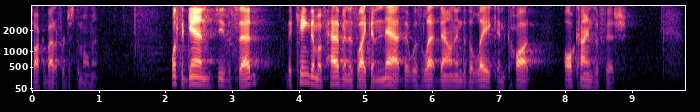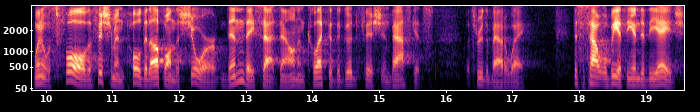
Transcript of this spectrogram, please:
talk about it for just a moment. Once again, Jesus said, The kingdom of heaven is like a net that was let down into the lake and caught all kinds of fish. When it was full, the fishermen pulled it up on the shore. Then they sat down and collected the good fish in baskets, but threw the bad away. This is how it will be at the end of the age.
